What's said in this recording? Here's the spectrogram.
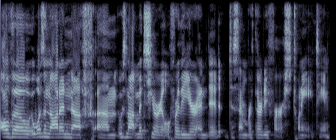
although it was not enough. Um, it was not material for the year ended December 31st, 2018.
